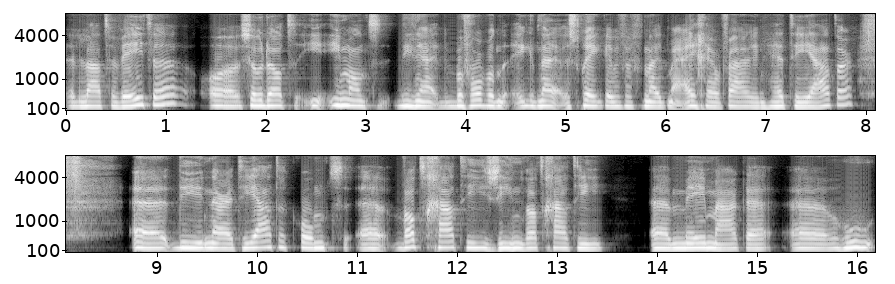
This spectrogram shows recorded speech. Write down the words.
laten weten, zodat iemand die bijvoorbeeld, ik nou, spreek even vanuit mijn eigen ervaring, het theater. Uh, die naar het theater komt. Uh, wat gaat hij zien? Wat gaat hij uh, meemaken? hoe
